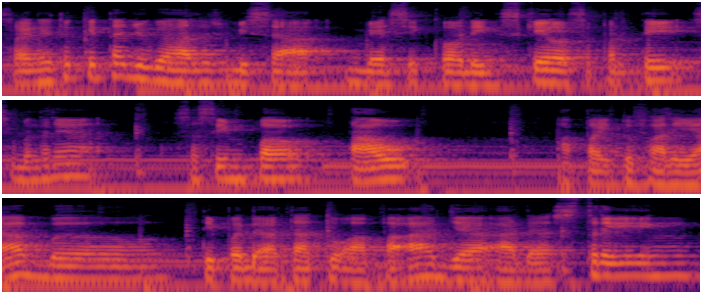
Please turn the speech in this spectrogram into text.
selain itu kita juga harus bisa basic coding skill seperti sebenarnya sesimpel tahu apa itu variabel, tipe data itu apa aja, ada string,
